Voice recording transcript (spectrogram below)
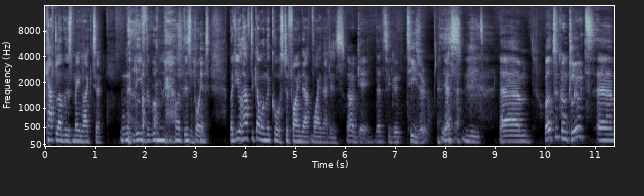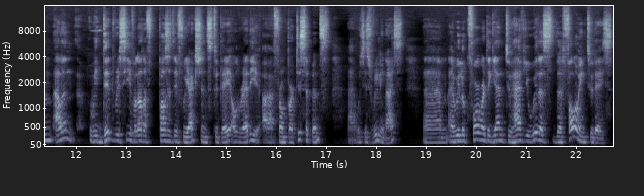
cat lovers may like to leave the room now at this point. But you'll have to come on the course to find out why that is. Okay, that's a good teaser. Yes, indeed. Um, well, to conclude, um, Alan, we did receive a lot of positive reactions today already uh, from participants, uh, which is really nice. Um, and we look forward again to have you with us the following two days.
